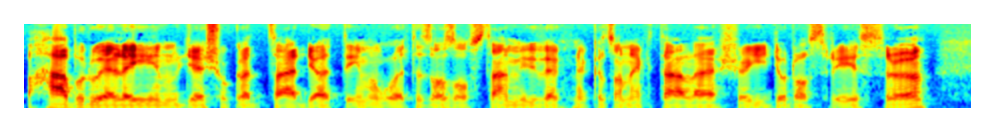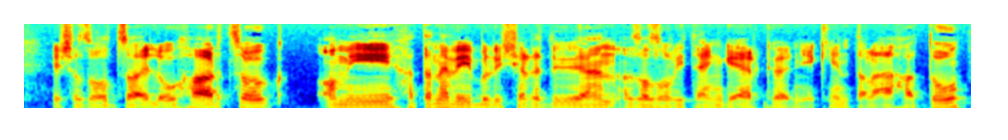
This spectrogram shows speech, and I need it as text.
a háború elején ugye sokat tárgyalt téma volt az Azovsztán műveknek az anektálása így orosz részről, és az ott zajló harcok, ami hát a nevéből is eredően az Azovi tenger környékén található,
